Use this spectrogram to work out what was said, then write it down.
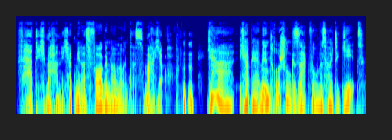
fertig machen. Ich habe mir das vorgenommen und das mache ich auch. ja, ich habe ja im Intro schon gesagt, worum es heute geht,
